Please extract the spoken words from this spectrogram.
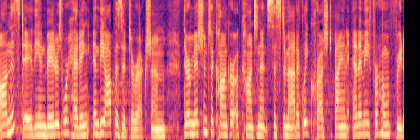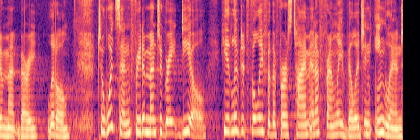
On this day, the invaders were heading in the opposite direction, their mission to conquer a continent systematically crushed by an enemy for whom freedom meant very little. To Woodson, freedom meant a great deal. He had lived it fully for the first time in a friendly village in England,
